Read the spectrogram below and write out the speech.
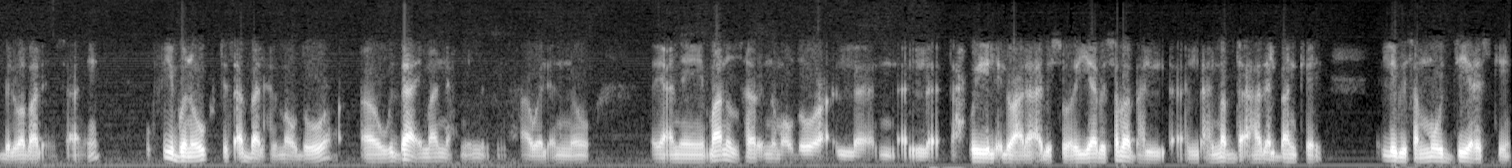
بالوضع الإنساني. وفي بنوك بتتقبل هالموضوع ودائما نحن بنحاول إنه يعني ما نظهر إنه موضوع التحويل له علاقة بسوريا بسبب هالمبدأ هذا البنكي. اللي بيسموه ال de-risking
